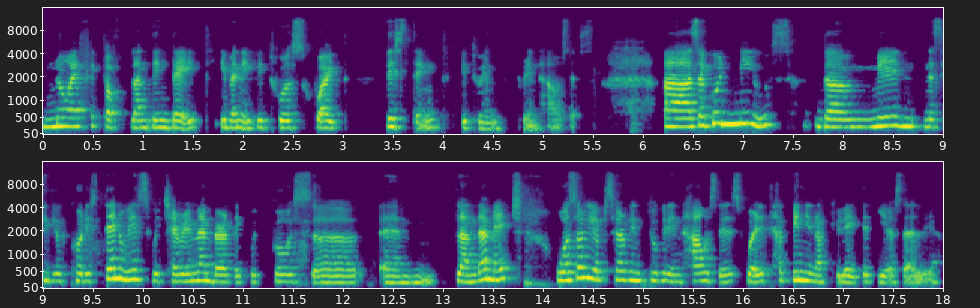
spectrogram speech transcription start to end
no effect of planting date, even if it was quite distinct between greenhouses. Uh, as a good news, the main Nesidiocoris tenuis, which I remember they could cause uh, um, plant damage, was only observed in two greenhouses where it had been inoculated years earlier.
